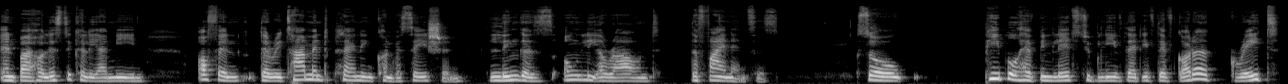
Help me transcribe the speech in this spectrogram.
And by holistically, I mean often the retirement planning conversation lingers only around the finances. So people have been led to believe that if they've got a great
